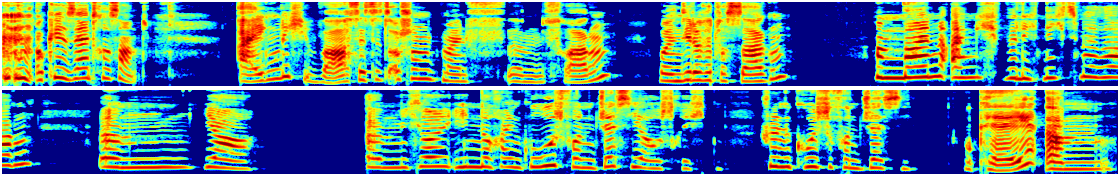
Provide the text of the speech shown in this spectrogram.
okay, sehr interessant. Eigentlich war es jetzt auch schon mit meinen ähm, Fragen. Wollen Sie doch etwas sagen? Ähm, nein, eigentlich will ich nichts mehr sagen. Ähm, ja. Ähm, ich soll Ihnen noch einen Gruß von Jessie ausrichten. Schöne Grüße von Jessie. Okay, ähm.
